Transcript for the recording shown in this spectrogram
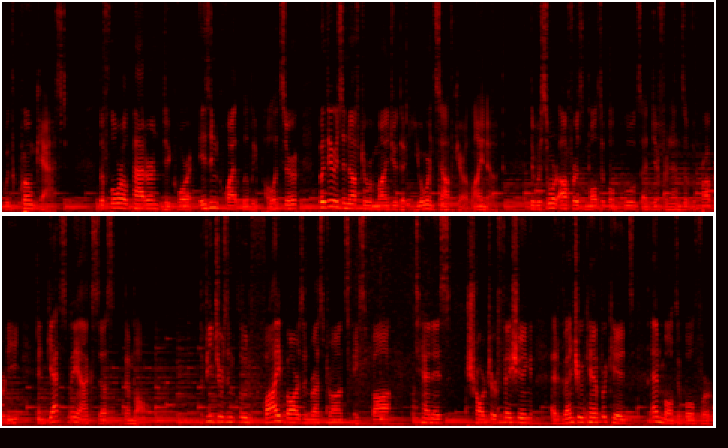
with Chromecast. The floral pattern decor isn't quite Lilly Pulitzer, but there is enough to remind you that you're in South Carolina. The resort offers multiple pools at different ends of the property, and guests may access them all. The features include five bars and restaurants, a spa, tennis, charter fishing, adventure camp for kids, and multiple for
